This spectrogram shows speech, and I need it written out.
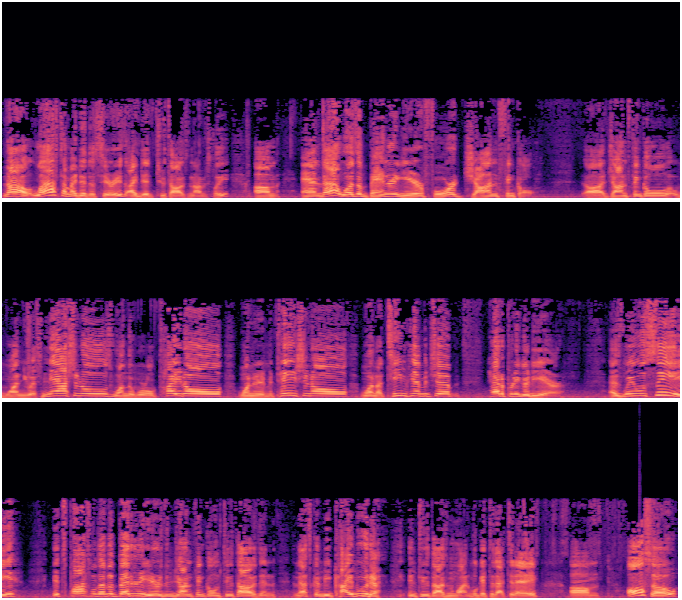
Now, last time I did this series, I did 2000 obviously, um, and that was a banner year for Jon Finkel. Uh, Jon Finkel won U.S. Nationals, won the world title, won an invitational, won a team championship, had a pretty good year. As we will see, it's possible to have a better year than Jon Finkel in 2000, and that's going to be Kai Budde in 2001. We'll get to that today. Um, also,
